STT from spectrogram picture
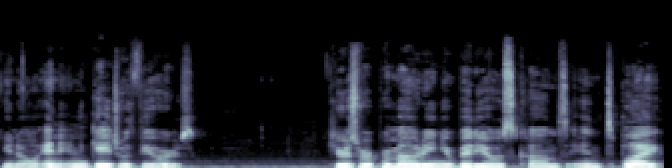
You know, and, and engage with viewers. Here's where promoting your videos comes into play.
